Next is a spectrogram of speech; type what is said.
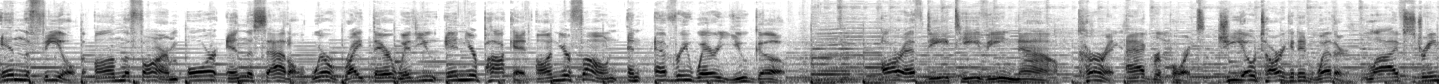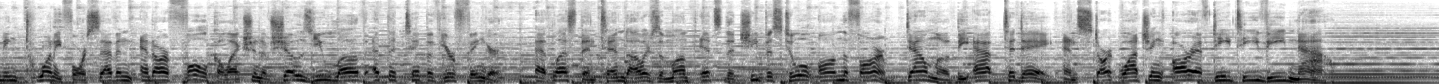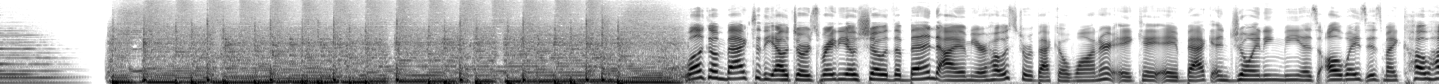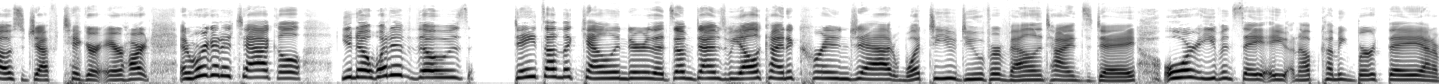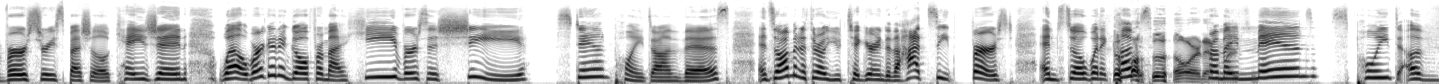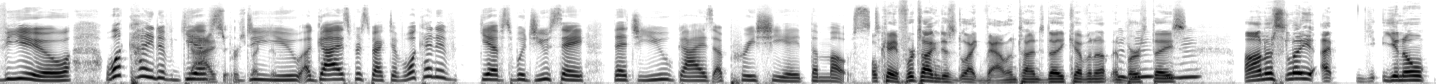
In the field, on the farm, or in the saddle, we're right there with you in your pocket, on your phone, and everywhere you go. RFD TV Now. Current ag reports, geo targeted weather, live streaming 24 7, and our full collection of shows you love at the tip of your finger. At less than $10 a month, it's the cheapest tool on the farm. Download the app today and start watching RFD TV now. Welcome back to the Outdoors Radio Show, The Bend. I am your host, Rebecca Wanner, aka Beck, and joining me as always is my co host, Jeff Tigger Erhardt. And we're to tackle, you know, what if those dates on the calendar that sometimes we all kind of cringe at. What do you do for Valentine's Day? Or even say a, an upcoming birthday, anniversary, special occasion. Well, we're going to go from a he versus she standpoint on this. And so I'm going to throw you, Tigger, into the hot seat first. And so when it comes Oh, Lord from a man's point of view, what kind of gifts do you, a guy's perspective, what kind of gifts would you say that you guys appreciate the most? Okay, if we're talking just like Valentine's Day, Kevin up, and Mm-hmm, birthdays, honestly, I, you know,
